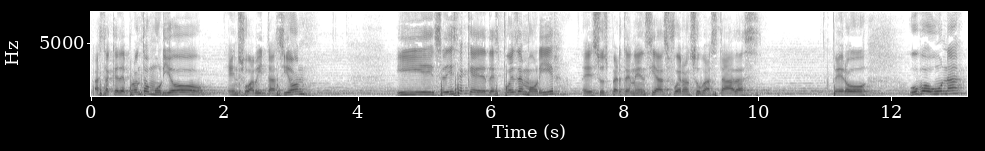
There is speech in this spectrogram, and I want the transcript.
hasta que de pronto murió en su habitación. Y se dice que después de morir eh, sus pertenencias fueron subastadas. Pero hubo una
